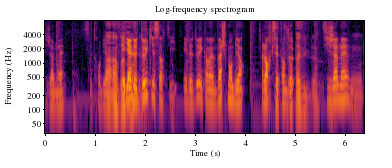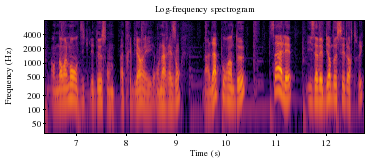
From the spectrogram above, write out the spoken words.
si jamais, c'est trop bien. Un- un Et vrai il y a bon le film. 2 qui est sorti, et le 2 est quand même vachement bien, alors que c'est un 2. toujours pas vu le 2. Si jamais, Mm. en- normalement on dit que les deux sont pas très bien, et on a raison. Ben là, pour un 2, ça allait. Ils avaient bien bossé leur truc,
